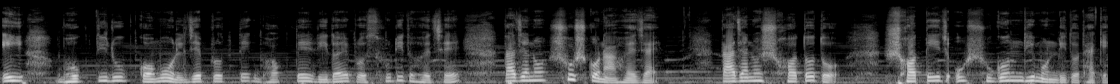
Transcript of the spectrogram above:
এই ভক্তিরূপ কমল যে প্রত্যেক ভক্তের হৃদয়ে প্রস্ফুটিত হয়েছে, তা যেন শুষ্ক না হয়ে যায়। তা যেন সতত, সতেজ ও সুগন্ধি মণ্ডিত থাকে।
